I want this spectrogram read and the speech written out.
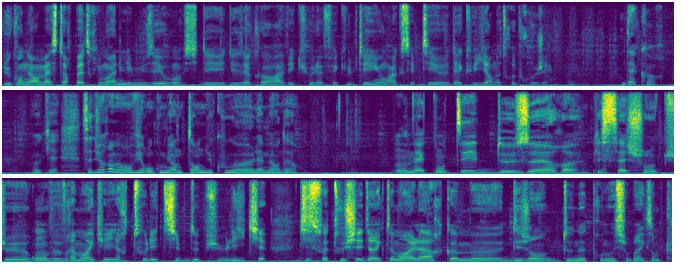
vu qu'on est en master patrimoine, les musées ont aussi des, accords avec la faculté et ont accepté d'accueillir notre projet. D'accord. Ok. Ça dure environ combien de temps du coup la Murder? On a compté deux heures, sachant que on veut vraiment accueillir tous les types de publics qui soient touchés directement à l'art, comme euh, des gens de notre promotion par exemple,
